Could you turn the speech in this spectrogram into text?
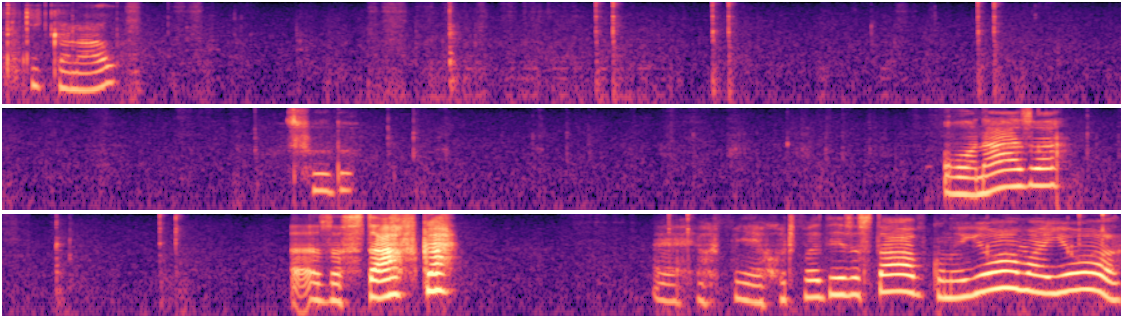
Такий канал. Суду. О, назва. Заставка. Е, я хочу подати заставку, ну йо-моє.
